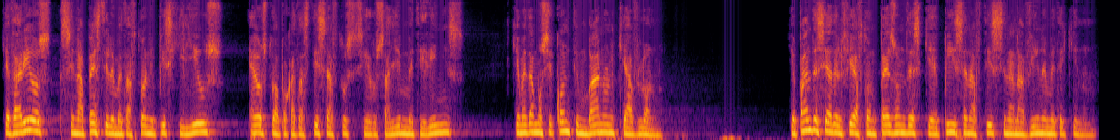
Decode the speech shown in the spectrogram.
Και Δαρίος συναπέστειλε με ταυτόν υπείς χιλίους έως το αποκαταστήσει αυτούς της Ιερουσαλήμ με τυρίνης και με τα μουσικών τυμπάνων και αυλών. Και πάντες οι αδελφοί αυτών παίζοντες και επίησεν αυτής συναναβήνε με τεκίνων.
